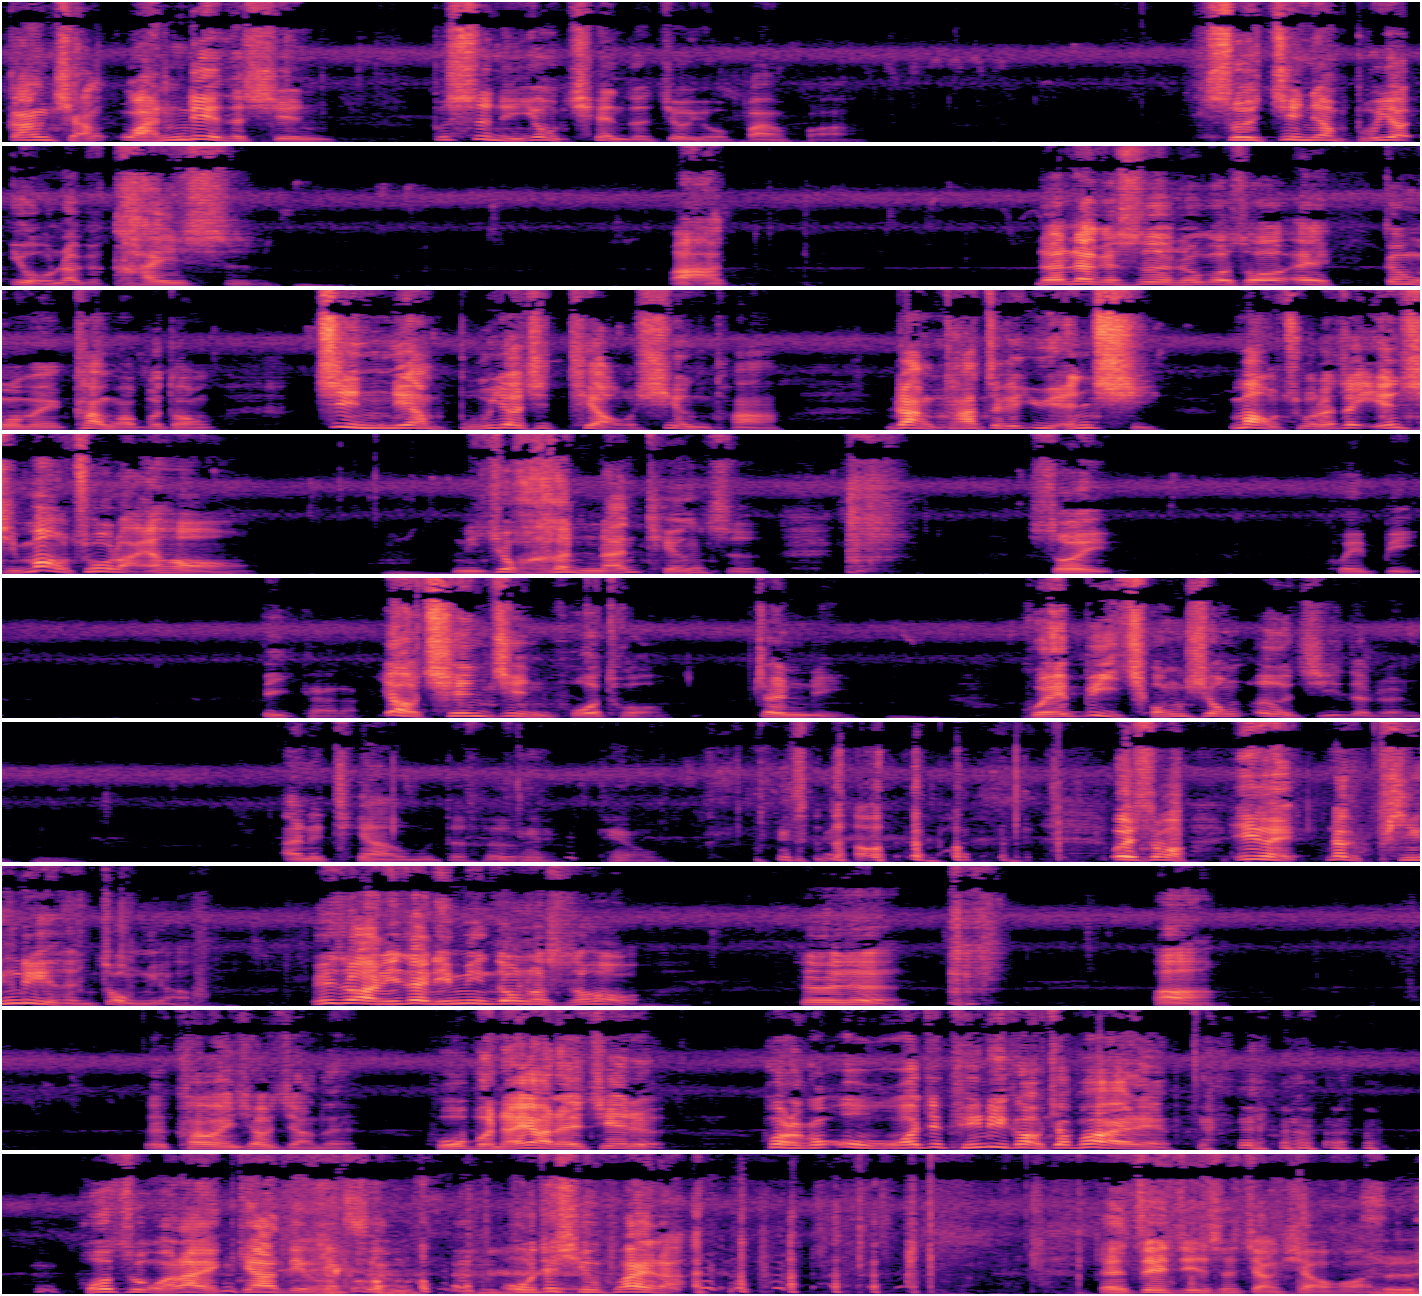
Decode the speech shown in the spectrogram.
刚强顽劣的心，不是你用劝的就有办法，所以尽量不要有那个开始啊。那那个是如果说哎，跟我们看法不同，尽量不要去挑衅他，让他这个缘起冒出来。这缘起冒出来哈，你就很难停止，所以回避。避开了，要亲近佛陀真理，回避穷凶恶极的人。按你听无的喝，听无，知道 为什么？因为那个频率很重要。比如说啊，你在临命中的时候，是不是？啊，开玩笑讲的。我本来要来接的，后来说哦，我这频率靠较派嘞。佛祖我那也惊到，我就想坏了。哎，这句是讲笑话。是。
